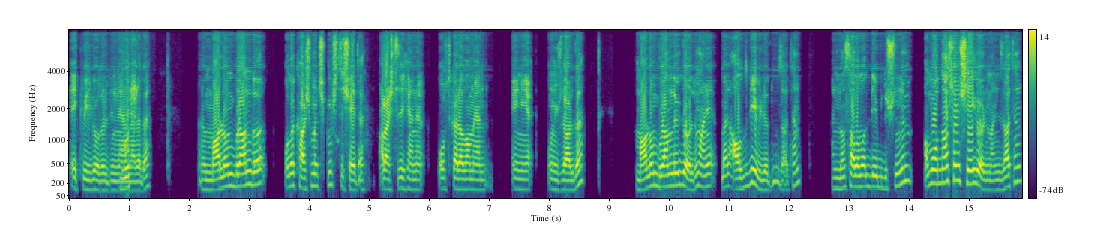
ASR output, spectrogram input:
Ek bilgi olur dinleyenlere de. E, Marlon Brando o da karşıma çıkmıştı şeyde. Araştırırken hani Oscar alamayan en iyi oyuncularda. Marlon Brando'yu gördüm. Hani ben aldı diye biliyordum zaten. Hani nasıl alamadı diye bir düşündüm. Ama ondan sonra şeyi gördüm. Hani zaten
